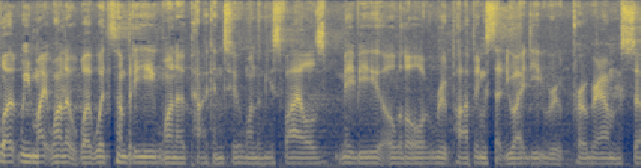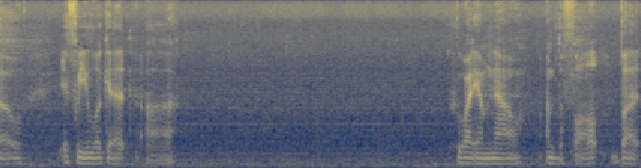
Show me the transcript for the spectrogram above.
what we might want to, what would somebody want to pack into one of these files? Maybe a little root popping set UID root program. So if we look at uh, who I am now, I'm default, but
